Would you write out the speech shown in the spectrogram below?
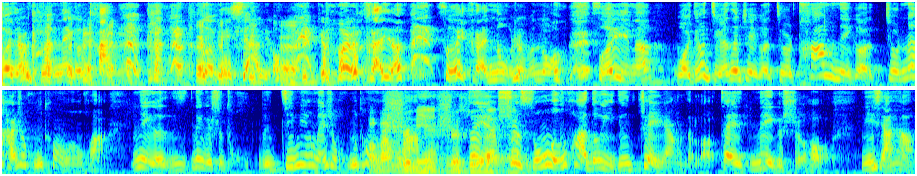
我就是看那个看看特别下流，主要是还要，所以还弄什么弄？所以呢，我就觉得这个就是他们那个，就是那还是胡同文化，那个那个是胡《金瓶梅》是胡同文化，市民世俗，对呀、嗯世俗文化都已经这样的了，在那个时候，你想想，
